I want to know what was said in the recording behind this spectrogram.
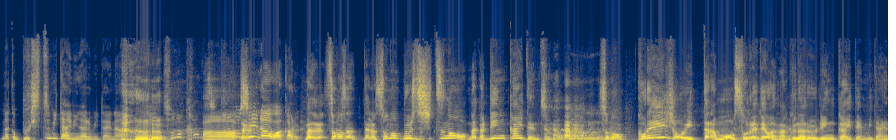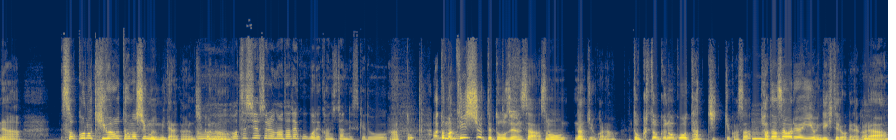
なんか物質みたいになるみたいな。その感じ。楽しいのはわかる。まあ、そのさだからその物質のなんか臨界点っつうの、うんそのこれ以上いったらもうそれではなくなる臨界点みたいなそこの際を楽しむみたいな感じかな、うん私はそれをナタデココで感じたんですけど。あとあとまあティッシュって当然さそのなんていうかな独特のこうタッチっていうかさ、うん。うん肌触りはいいようにできてるわけだから、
